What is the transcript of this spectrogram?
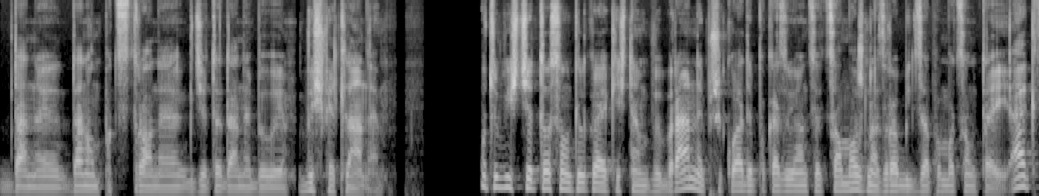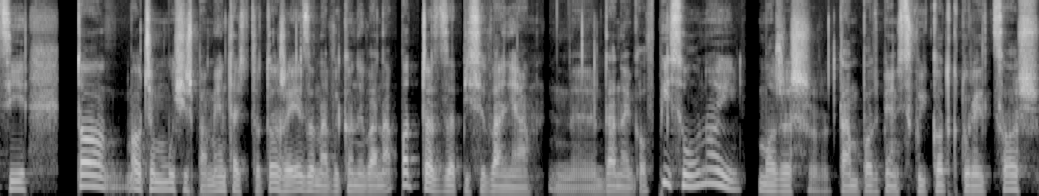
dane, daną podstronę, gdzie te dane były wyświetlane. Oczywiście to są tylko jakieś tam wybrane przykłady pokazujące, co można zrobić za pomocą tej akcji. To, o czym musisz pamiętać, to to, że jest ona wykonywana podczas zapisywania y, danego wpisu, no i możesz tam podpiąć swój kod, który coś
